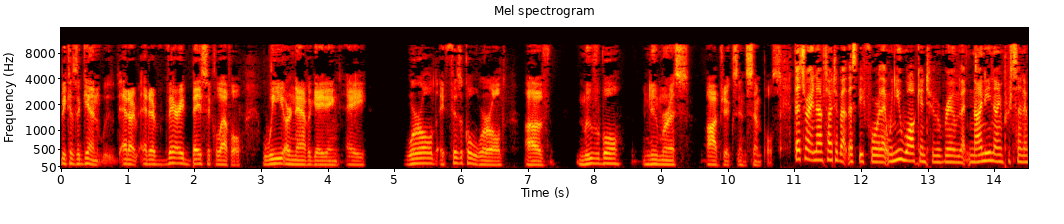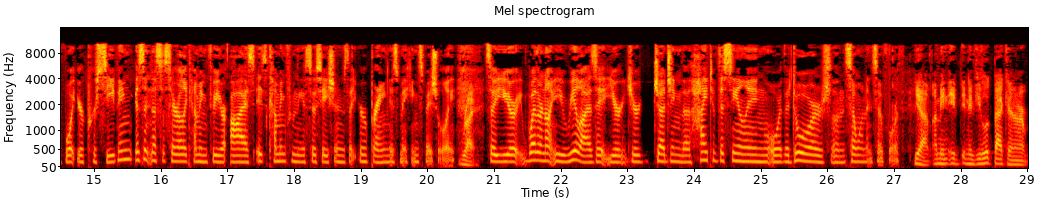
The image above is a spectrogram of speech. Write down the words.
because again, at a at a very basic level, we are navigating a world, a physical world of movable, numerous objects and symbols. That's right. And I've talked about this before that when you walk into a room that 99% of what you're perceiving isn't necessarily coming through your eyes. It's coming from the associations that your brain is making spatially. Right. So you're, whether or not you realize it, you're, you're judging the height of the ceiling or the doors and so on and so forth. Yeah, I mean, if, and if you look back in our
